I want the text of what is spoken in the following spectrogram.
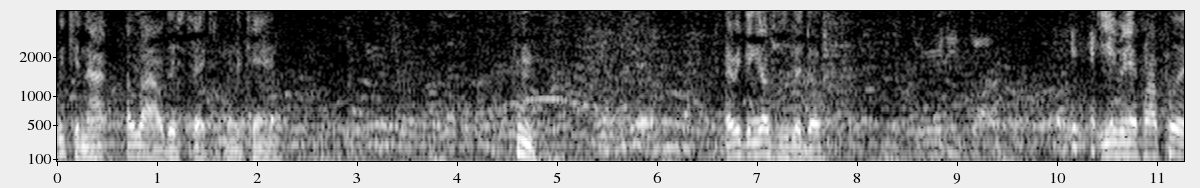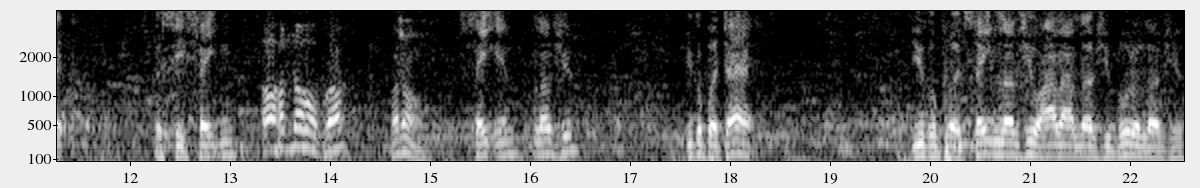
We cannot allow this text on the can. Hmm. Everything else is good though. Even if I put, let's see, Satan. Oh no, bro. Hold on. Satan loves you. You can put that. You can put Satan loves you, Allah loves you, Buddha loves you.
